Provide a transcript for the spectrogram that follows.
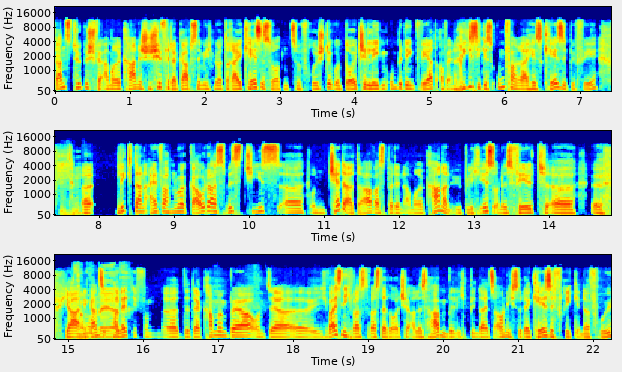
ganz typisch für amerikanische Schiffe. Da gab es nämlich nur drei Käsesorten zum Frühstück und Deutsche legen unbedingt Wert auf ein riesiges, umfangreiches Käsebuffet. Mhm. Äh, liegt dann einfach nur Gouda, Swiss Cheese äh, und Cheddar da, was bei den Amerikanern üblich ist. Und es fehlt äh, äh, ja eine ganze Palette von äh, der, der Camembert und der, äh, ich weiß nicht, was, was der Deutsche alles haben will. Ich bin da jetzt auch nicht so der Käsefreak in der Früh.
